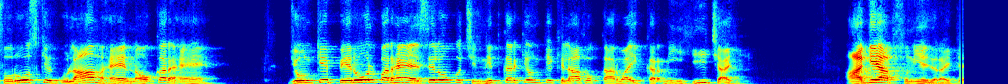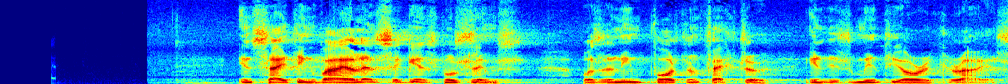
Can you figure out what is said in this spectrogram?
सोरोस के गुलाम हैं, नौकर हैं जो उनके पेरोल पर हैं ऐसे लोगों को चिन्हित करके उनके खिलाफ वो कार्रवाई करनी ही चाहिए। आगे आप सुनिए जरा inciting violence against Muslims was an important factor in his meteoric rise.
